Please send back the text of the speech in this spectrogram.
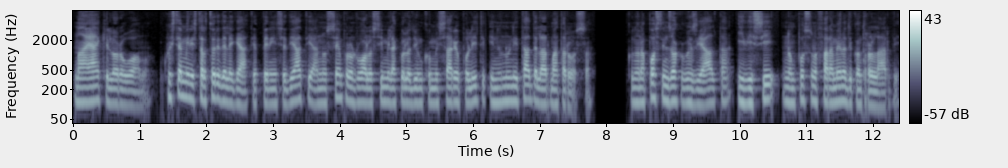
ma è anche il loro uomo. Questi amministratori delegati appena insediati hanno sempre un ruolo simile a quello di un commissario politico in un'unità dell'Armata Rossa. Con una posta in gioco così alta, i VC non possono fare a meno di controllarvi.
